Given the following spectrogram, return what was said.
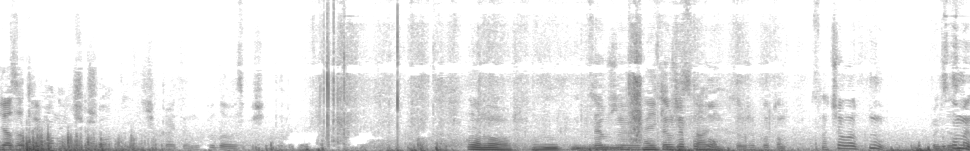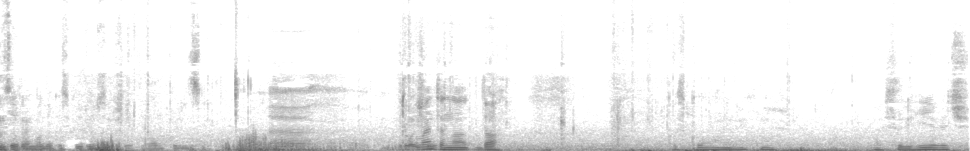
Я затриманий чи що? Чекайте, ну куди ви спішите? Ні, ну Це вже, на якій це вже підставі? потом, це вже потом. Спочатку, ну, Документи. офіцер громади Касько Вадим Сергійович, лейтенант поліції. Е, документи на. Да. Косько, Ой, Сергійович.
